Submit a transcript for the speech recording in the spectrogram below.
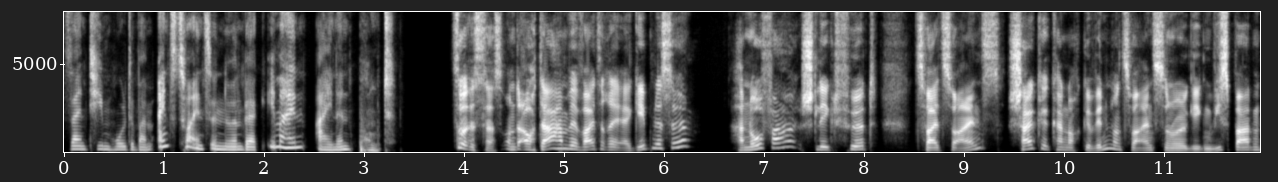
Sein Team holte beim 1 zu 1 in Nürnberg immerhin einen Punkt. So ist das. Und auch da haben wir weitere Ergebnisse. Hannover schlägt Fürth 2 zu 1. Schalke kann noch gewinnen und zwar 1 zu 0 gegen Wiesbaden.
